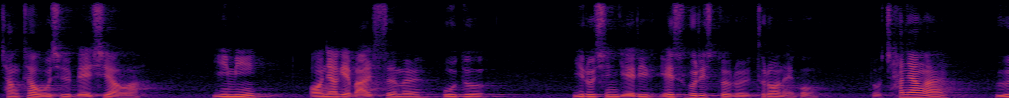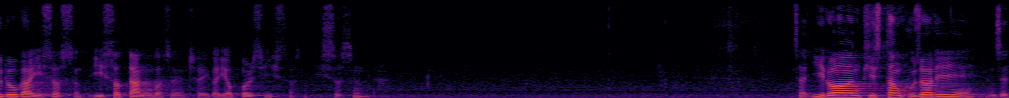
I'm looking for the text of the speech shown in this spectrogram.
장차 오실 메시아와 이미 언약의 말씀을 모두 이루신 예수 그리스도를 드러내고 또 찬양할 의도가 있었, 있었다는 것을 저희가 엿볼 수 있었, 있었 습니다. 자, 이러한 비슷한 구절이 이제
